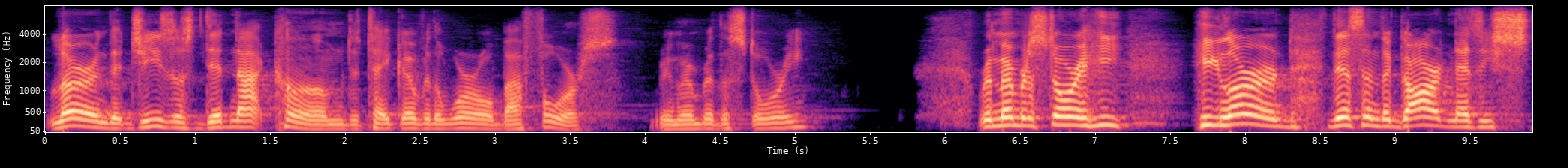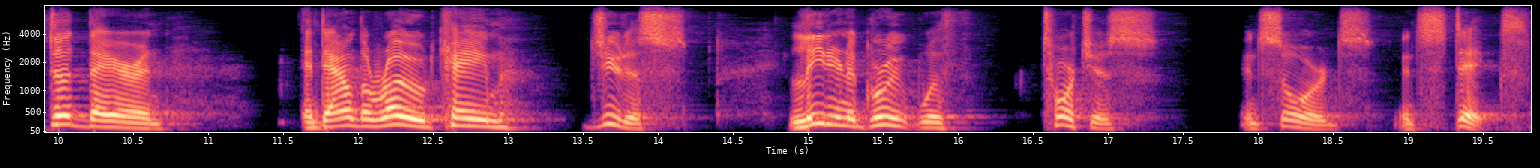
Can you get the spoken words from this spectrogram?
learned that Jesus did not come to take over the world by force. Remember the story? Remember the story? He, he learned this in the garden as he stood there, and, and down the road came Judas leading a group with torches and swords and sticks.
